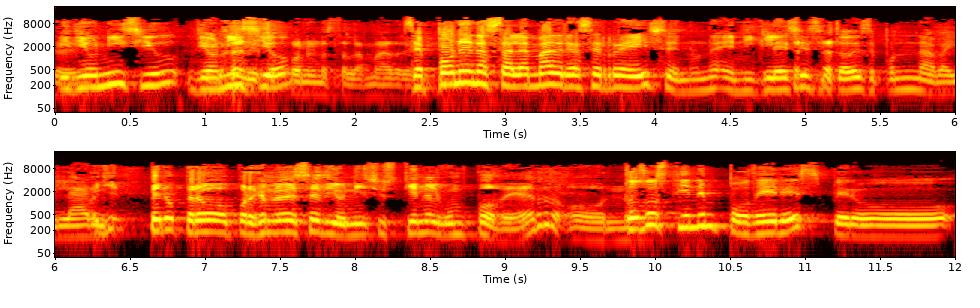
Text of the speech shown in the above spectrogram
Y Dionisio, Se Dionisio ponen hasta la madre. se ponen hasta la madre, hace raves en, una, en iglesias y todo, y se ponen a bailar. y- pero, pero, por ejemplo, ¿ese Dionisius tiene algún poder o no? Todos tienen poderes, pero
